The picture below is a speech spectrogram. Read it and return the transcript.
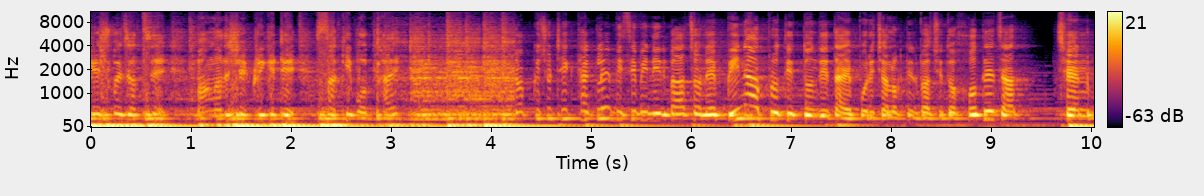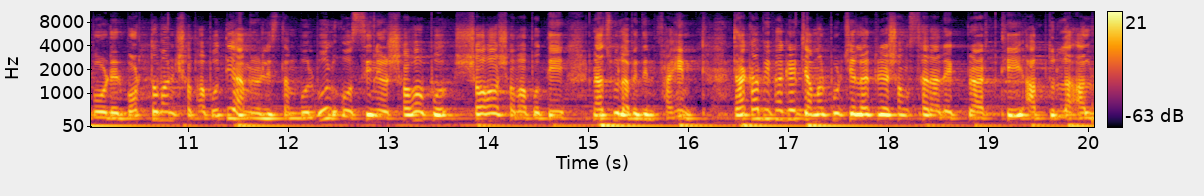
শেষ হয়ে যাচ্ছে বাংলাদেশের ক্রিকেটে সাকিব অধ্যায়? সবকিছু ঠিক থাকলে নির্বাচনে বিনা প্রতিদ্বন্দ্বিতায় পরিচালক নির্বাচিত হতে যাচ্ছেন বোর্ডের বর্তমান সভাপতি আমিনুল ইসলাম বুলবুল ও সিনিয়র সহ সভাপতি নাজমুল আবেদিন ফাহিম। ঢাকা বিভাগের জামালপুর জেলা ক্রীড়া সংস্থার আরেক প্রার্থী আবদুল্লাহ আল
